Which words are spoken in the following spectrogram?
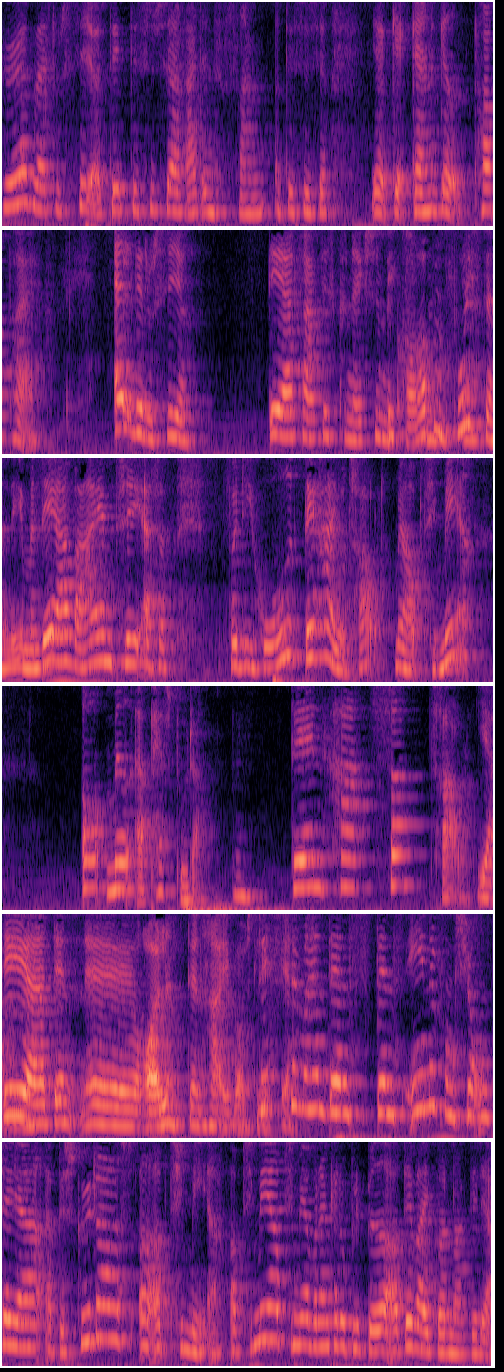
høre, hvad du siger? Det, det synes jeg er ret interessant, og det synes jeg, jeg gerne gad påpege. Alt det, du siger, det er faktisk connection med I kroppen. kroppen fuldstændig. Ja. Men det er vejen til, altså, fordi hovedet, det har jo travlt med at optimere, og med at passe på dig. Mm. Den har så travlt. Ja. Det er den øh, rolle, den har i vores liv. Det er simpelthen ja. dens, dens ene funktion, det er at beskytte os og optimere. Optimere, optimere, hvordan kan du blive bedre? Og det var ikke godt nok det der.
